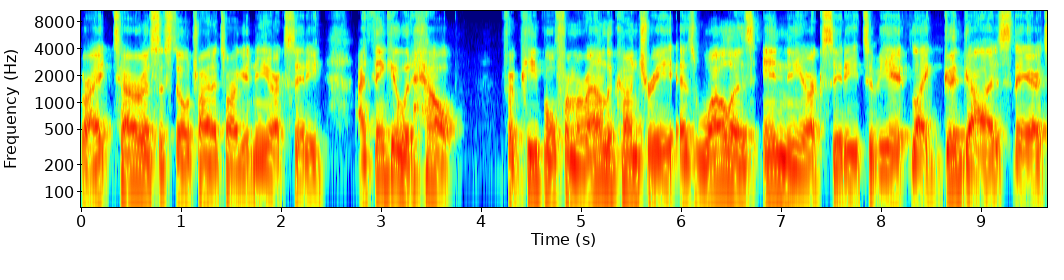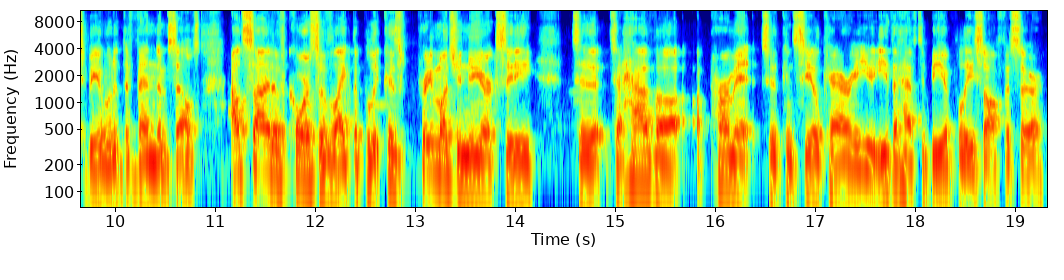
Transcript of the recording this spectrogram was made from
right? Terrorists are still trying to target new york city. I think it would help for people from around the country as well as in New York City to be like good guys there to be able to defend themselves. Outside of course of like the police because pretty much in New York City to to have a, a permit to conceal carry you either have to be a police officer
